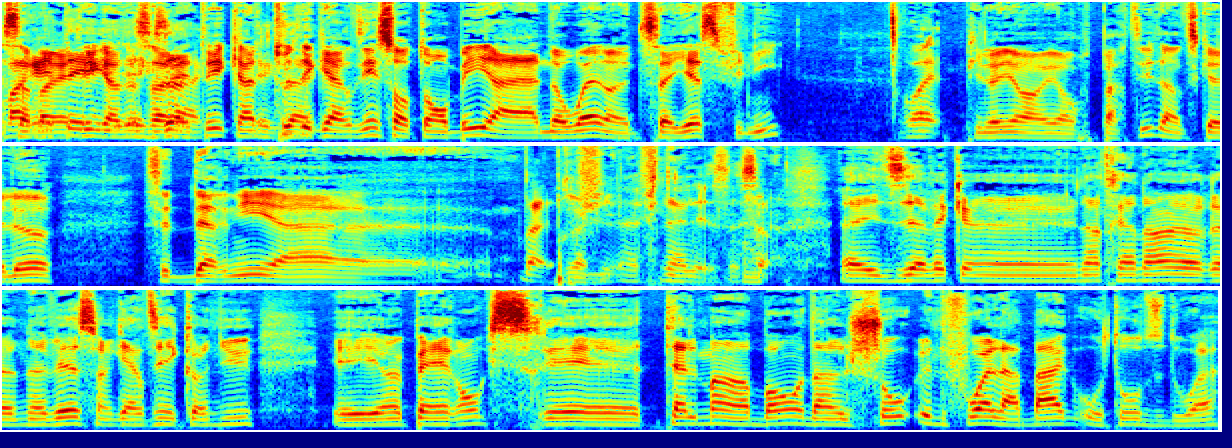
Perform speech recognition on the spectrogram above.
s'est arrêté, quand ça s'est arrêté. Quand tous les gardiens sont tombés à Noël, on a dit ça y est, c'est fini. Ouais. Puis là, ils ont, ils ont reparti, tandis que là, c'est le dernier à, euh, ben, finaliste, c'est ça. Euh, il dit avec un, entraîneur novice, un gardien connu et un perron qui serait tellement bon dans le show une fois la bague autour du doigt.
